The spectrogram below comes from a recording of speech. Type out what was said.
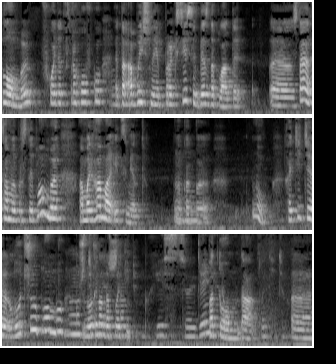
пломбы входят в страховку. Это обычные проксисы без доплаты. Э, ставят самые простые пломбы, амальгама и цемент. Ну, как бы, ну, хотите лучшую пломбу, Можете, нужно конечно, доплатить. Есть деньги. Потом, да, Платите. Э,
